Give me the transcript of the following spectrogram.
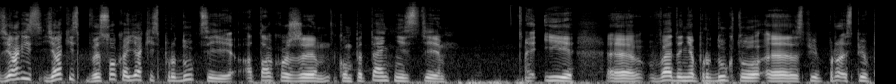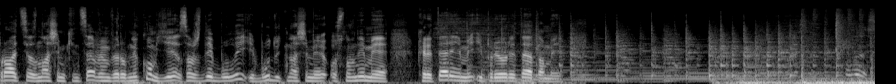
Якість, якість, висока якість продукції, а також компетентність І е, введення продукту, е, співпра- співпраця з нашим кінцевим виробником є завжди були і будуть нашими основними критеріями і пріоритетами. Олеся.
